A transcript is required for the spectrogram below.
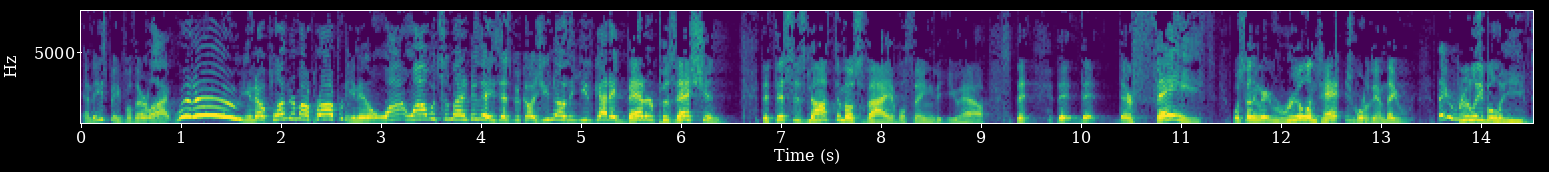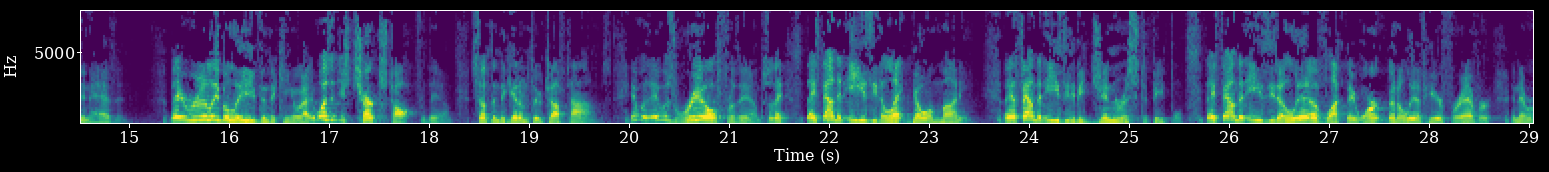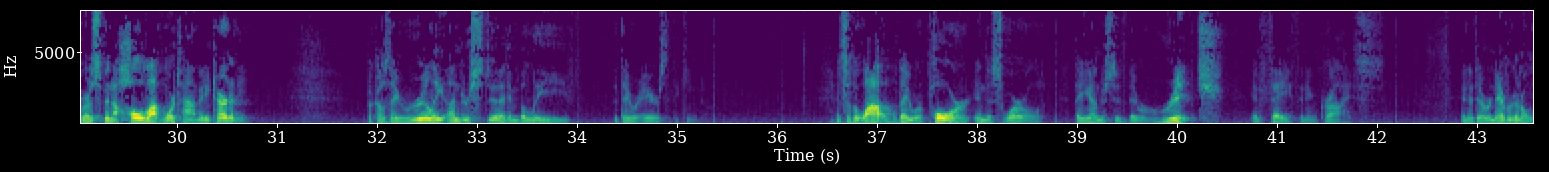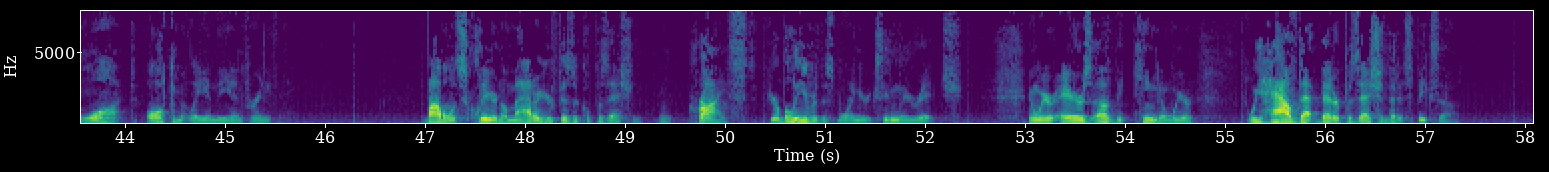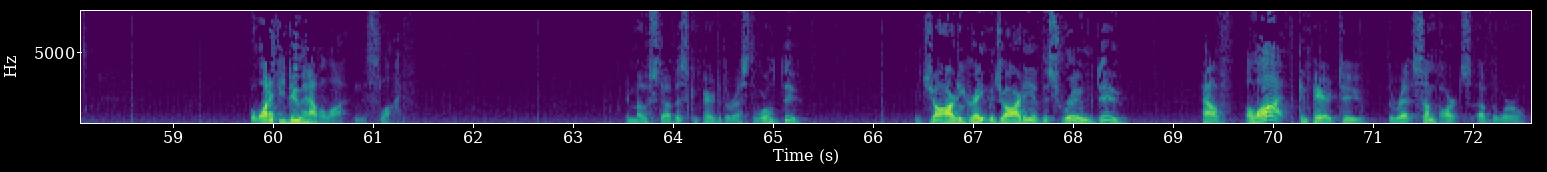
And these people, they're like, woohoo, you know, plunder my property. And you know, why, why would somebody do that? He says, because you know that you've got a better possession. That this is not the most valuable thing that you have. That, that, that their faith was something very real and tangible to them. They, they really believed in heaven. They really believed in the kingdom of God. It wasn't just church talk for them, something to get them through tough times. It was, it was real for them. So they, they found it easy to let go of money. They found it easy to be generous to people. They found it easy to live like they weren't going to live here forever and they were going to spend a whole lot more time in eternity. Because they really understood and believed that they were heirs of the kingdom. And so the, while they were poor in this world, they understood that they were rich in faith and in Christ and that they were never going to want, ultimately, in the end, for anything. The Bible is clear no matter your physical possession, in Christ, if you're a believer this morning, you're exceedingly rich. And we are heirs of the kingdom. We, are, we have that better possession that it speaks of. But what if you do have a lot in this life? And most of us, compared to the rest of the world, do. Majority, great majority of this room do have a lot compared to the rest, some parts of the world.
